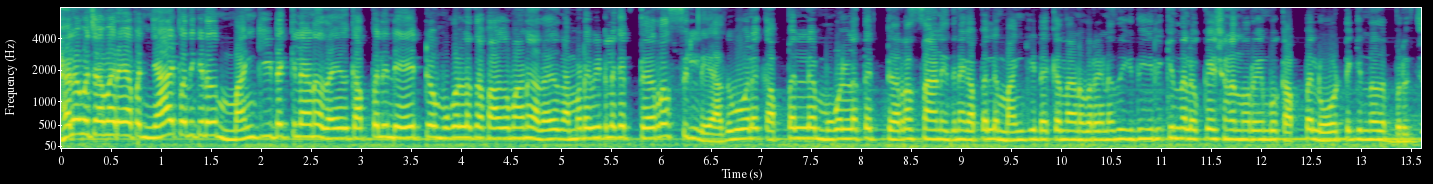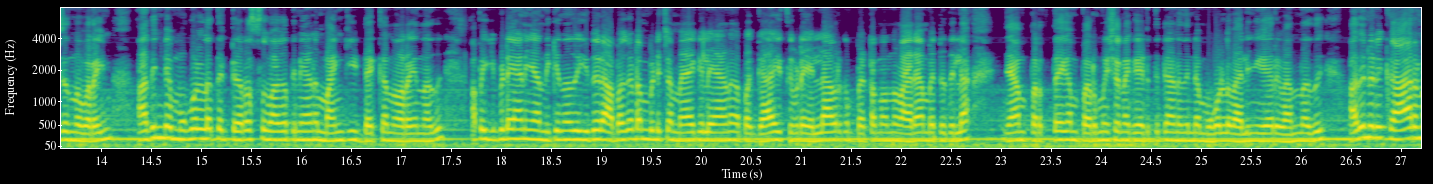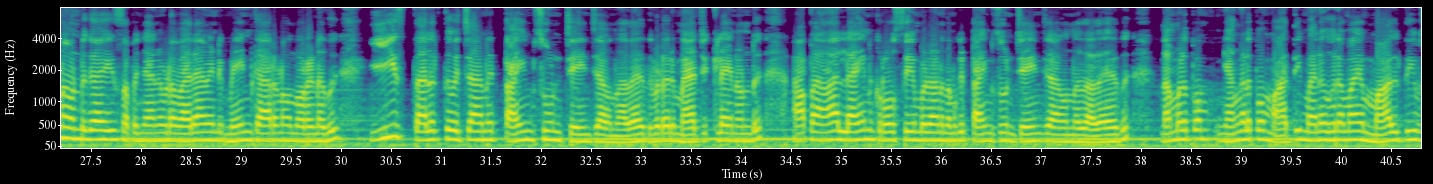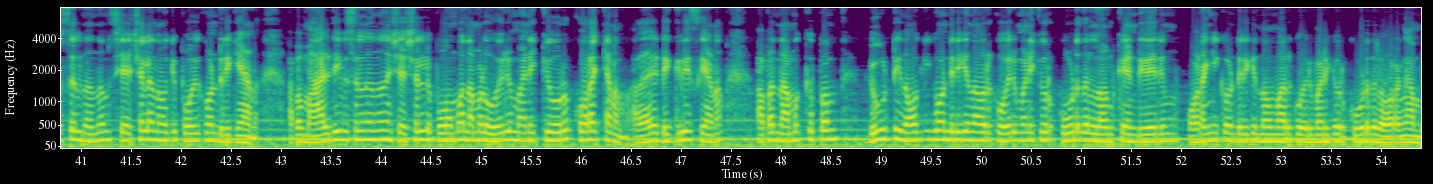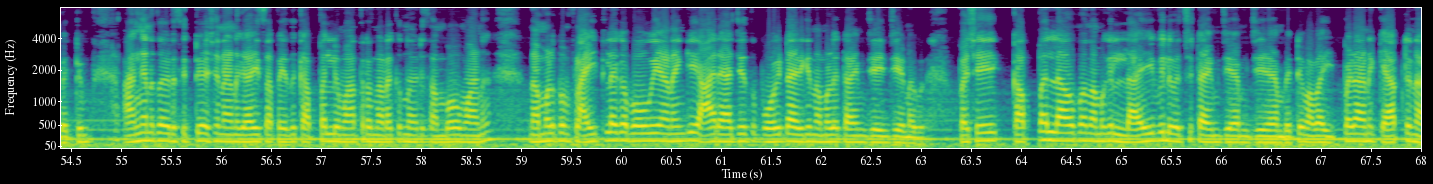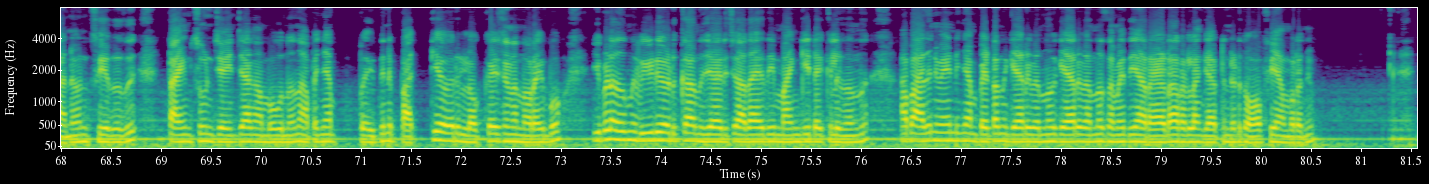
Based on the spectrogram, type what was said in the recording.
Hello മച്ചാമാരെ. അപ്പം ഞാൻ ഇപ്പം നിൽക്കുന്നത് മങ്കി ഡെക്കിലാണ് അതായത് കപ്പലിന്റെ ഏറ്റവും മുകളിലത്തെ ഭാഗമാണ്. അതായത് നമ്മുടെ വീട്ടിലൊക്കെ ടെറസ് ഇല്ലേ? അതുപോലെ കപ്പലിലെ മുകളിലത്തെ ടെറസാണ് ഇതിനെ കപ്പലിലെ മങ്കി ഡെക്ക് എന്നാണ് പറയുന്നത്. ഇത് ഇരിക്കുന്ന ലൊക്കേഷൻ എന്ന് പറയുമ്പോൾ കപ്പൽ ഓട്ടിക്കുന്നത് ബ്രിഡ്ജ് എന്ന് പറയും. അതിന്റെ മുകളിലത്തെ ടെറസ് ഭാഗത്തിനെയാണ് മങ്കി ഡെക്ക് എന്ന് പറയുന്നത്. അപ്പോൾ ഇവിടെയാണ് ഞാൻ നിൽക്കുന്നത്. ഇതൊരു അപകടം പിടിച്ച മേഖലയാണ്. അപ്പോൾ ഗായ്സ് ഇവിടെ എല്ലാവർക്കും പെട്ടെന്നൊന്നും വരാൻ പറ്റത്തില്ല. ഞാൻ പ്രത്യേകം പെർമിഷൻ ഒക്കെ എടുത്തിട്ടാണ് ഇതിന്റെ മുകളിൽ വലിഞ്ഞു കയറി വന്നത്. അതിനൊരു കാരണമുണ്ട് ഗായ്സ് അപ്പൊ ഞാനിവിടെ വരാൻ വേണ്ടി മെയിൻ കാരണം എന്ന് പറയുന്നത് ഈ സ്ഥലത്ത് വെച്ചാണ് ടൈം സോൺ ചേഞ്ച് ആവുന്നത്. അതായത് ഇവിടെ ഒരു മാജിക് ലൈൻ ഉണ്ട്. അപ്പോൾ ആ ലൈൻ ക്രോസ് ചെയ്യുമ്പോഴാണ് നമുക്ക് ടൈം സോൺ ചേഞ്ച് ആവുന്നത്. അതായത് നമ്മളിപ്പം ഞങ്ങളിപ്പം അതിമനോഹരമായ മാൽദ്വീപ്സിൽ നിന്നും ശേഷലെ നോക്കി പോയിക്കൊണ്ടിരിക്കുകയാണ്. അപ്പോൾ മാൽദ്വീപ്സിൽ നിന്നും ശേഷലിൽ പോകുമ്പോൾ നമ്മൾ ഒരു മണിക്കൂർ കുറയ്ക്കണം. അതായത് ഡിഗ്രീസ് ചെയ്യണം. അപ്പം നമുക്കിപ്പം ഡ്യൂട്ടി നോക്കിക്കൊണ്ടിരിക്കുന്നവർക്ക് ഒരു മണിക്കൂർ കൂടുതൽ നോക്കേണ്ടി വരും. ഉറങ്ങിക്കൊണ്ടിരിക്കുന്നവന്മാർക്ക് ഒരു മണിക്കൂർ കൂടുതൽ ഉറങ്ങാൻ പറ്റും. അങ്ങനത്തെ ഒരു സിറ്റുവേഷനാണ് ഗൈസ് അപ്പോൾ ഇത് കപ്പലിൽ മാത്രം നടക്കുന്ന ഒരു സംഭവമാണ്. നമ്മളിപ്പം ഫ്ലൈറ്റിലൊക്കെ പോവുകയാണെങ്കിൽ ആ രാജ്യത്ത് പോയിട്ടായിരിക്കും നമ്മൾ ടൈം ചേഞ്ച് ചെയ്യണത് പക്ഷേ കപ്പലിലാവുമ്പോൾ നമുക്ക് ലൈവിൽ വെച്ച് ടൈം ചെയ്യാൻ ചെയ്യാൻ പറ്റും. അപ്പോൾ ഇപ്പോഴാണ് ക്യാപ്റ്റൻ അനൗൺസ് ചെയ്തത് ടൈം സൂൺ ചേഞ്ച് ആകാൻ പോകുന്നത് അപ്പം ഞാൻ ഇതിന് പറ്റിയ ഒരു ലൊക്കേഷൻ എന്ന് പറയുമ്പോൾ ഇവിടെ നിന്ന് വീഡിയോ എടുക്കാമെന്ന് വിചാരിച്ചു. അതായത് ഈ മങ്കി ഡെക്കിൽ നിന്ന്. അപ്പോൾ അതിനുവേണ്ടി ഞാൻ പെട്ടെന്ന് കയറി വന്നു. കയറി വന്ന സമയത്ത് ഞാൻ റേഡാറെല്ലാം ക്യാപ്റ്റന്റെ അടുത്ത് ഓഫ് ചെയ്യാൻ പറഞ്ഞു.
